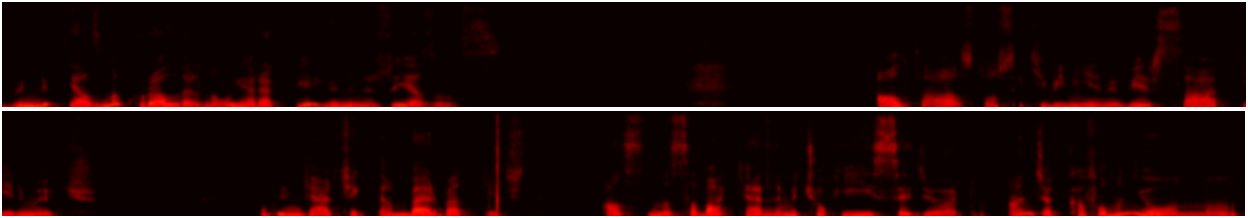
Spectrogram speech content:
Günlük yazma kurallarına uyarak bir gününüzü yazınız. 6 Ağustos 2021 saat 23. Bugün gerçekten berbat geçti. Aslında sabah kendimi çok iyi hissediyordum. Ancak kafamın yoğunluğu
